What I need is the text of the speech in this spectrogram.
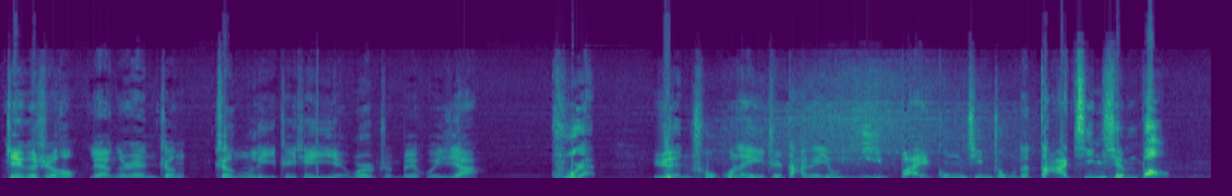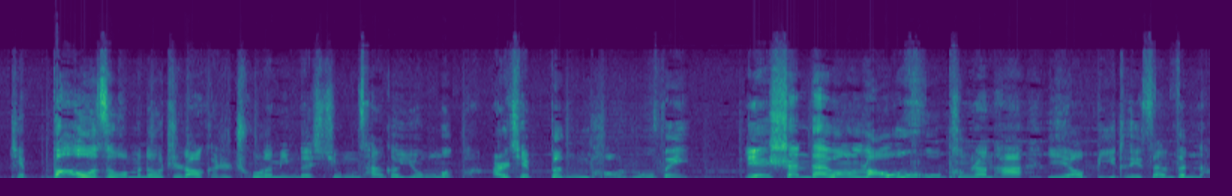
这个时候，两个人正整理这些野味儿，准备回家。忽然，远处过来一只大约有一百公斤重的大金钱豹。这豹子我们都知道，可是出了名的凶残和勇猛啊，而且奔跑如飞，连山大王老虎碰上它也要避退三分呐。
